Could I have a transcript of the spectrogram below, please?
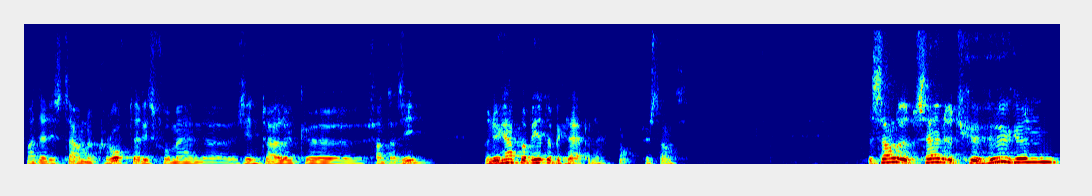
maar dat is tamelijk grof, dat is voor mijn uh, zintuigelijke uh, fantasie. Maar nu ga ik proberen te begrijpen, hè, verstand. Zal het zijn het geheugen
